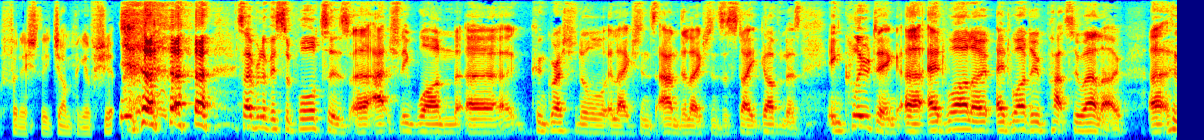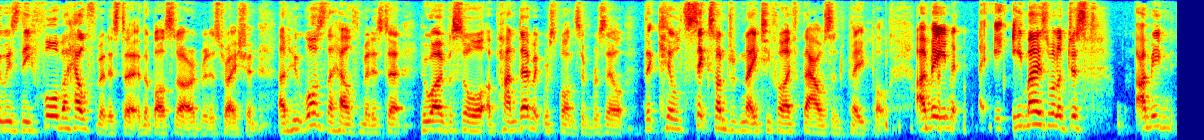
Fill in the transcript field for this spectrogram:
finish the jumping of ship. Several of his supporters uh, actually won uh, congressional elections and elections of state governors, including uh, Eduardo, Eduardo uh, who is the former health minister in the Bolsonaro administration, and who was the health minister who oversaw a pandemic response in Brazil that killed 685,000 people. I mean, he may as well have just. I mean.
